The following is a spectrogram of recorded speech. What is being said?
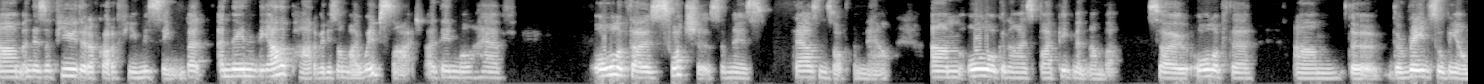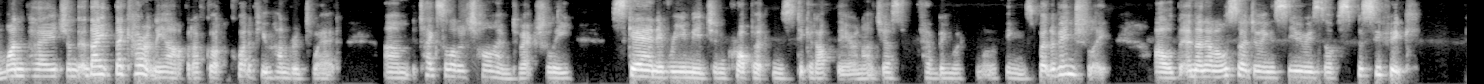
Um, and there's a few that I've got a few missing. But and then the other part of it is on my website. I then will have all of those swatches, and there's thousands of them now, um, all organised by pigment number. So all of the um, the the reds will be on one page, and they they currently are, but I've got quite a few hundred to add. Um, it takes a lot of time to actually scan every image and crop it and stick it up there. And I just have been working on of things. But eventually, I'll, and then I'm also doing a series of specific,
